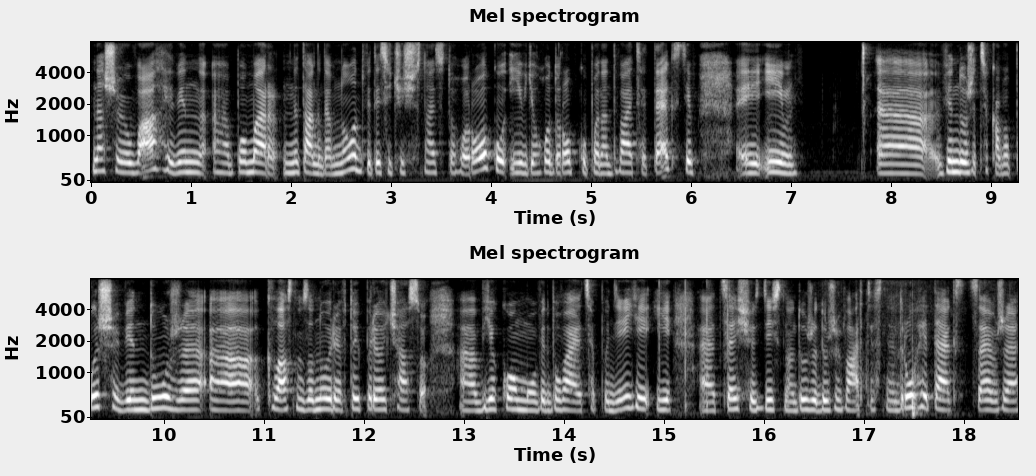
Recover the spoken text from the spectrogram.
нашої уваги. Він е, помер не так давно, 2016 року, і в його доробку понад 20 текстів. Е, І Він дуже цікаво пише, він дуже е, класно занурює в той період часу, е, в якому відбуваються події, і е, це щось дійсно дуже дуже вартісне. Другий текст це вже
